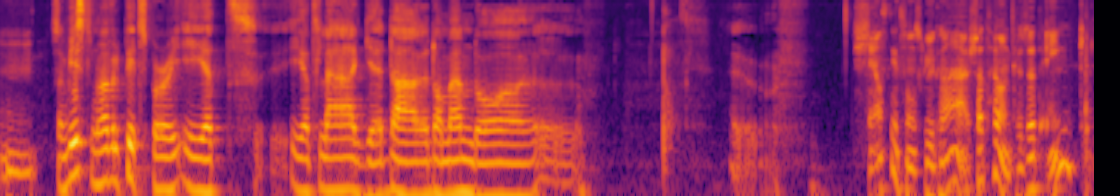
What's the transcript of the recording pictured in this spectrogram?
Mm. Sen visst, nu är väl Pittsburgh i ett, i ett läge där de ändå... Uh, Känns det inte som att de skulle kunna ersätta Hörnqvist rätt enkelt?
